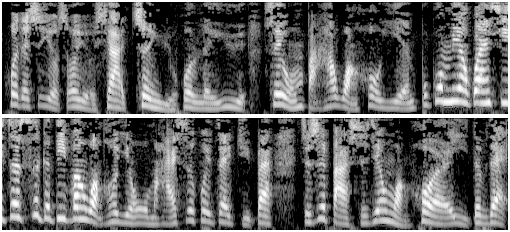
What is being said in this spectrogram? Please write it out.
或者是有时候有下阵雨或雷雨，所以我们把它往后延。不过没有关系，这四个地方往后延，我们还是会再举办，只是把时间往后而已，对不对？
